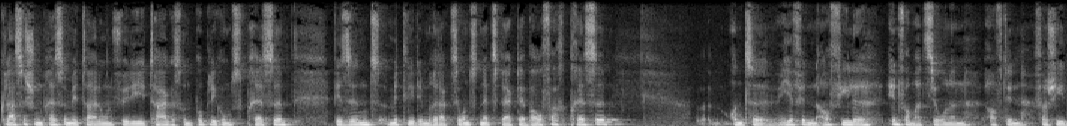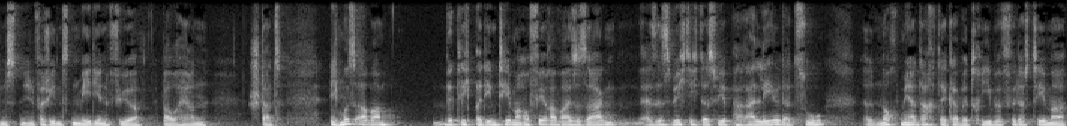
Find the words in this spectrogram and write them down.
klassischen Pressemitteilungen für die Tages- und Publikumspresse. Wir sind Mitglied im Redaktionsnetzwerk der Baufachpresse und äh, hier finden auch viele Informationen auf den verschiedensten, in den verschiedensten Medien für Bauherren statt. Ich muss aber wirklich bei dem Thema auch fairerweise sagen, es ist wichtig, dass wir parallel dazu äh, noch mehr Dachdeckerbetriebe für das Thema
